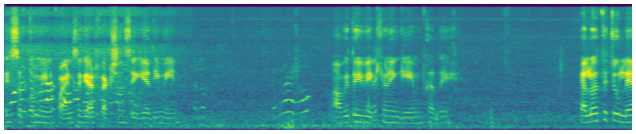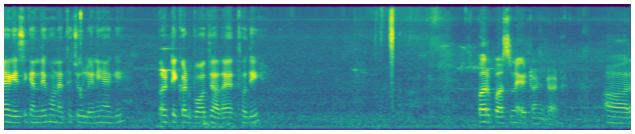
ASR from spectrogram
ਇਹ ਸਭ ਤੋਂ ਮੇਨ ਪੁਆਇੰਟ ਸੀਗੇ ਅਟਰੈਕਸ਼ਨ ਸੀਗੀ ਇਹਦੀ ਮੇਨ ਆ ਵੀ ਤੁਸੀਂ ਵੇਖੀ ਹੋਣੀ ਗੇਮ ਕਰਦੇ ਪਹਿਲਾਂ ਇੱਥੇ ਝੂਲੇ ਹੈਗੇ ਸੀ ਕਹਿੰਦੇ ਹੁਣ ਇੱਥੇ ਝੂਲੇ ਨਹੀਂ ਹੈਗੇ ਪਰ ਟਿਕਟ ਬਹੁਤ ਜ਼ਿਆਦਾ ਹੈ ਇੱਥੋਂ ਦੀ। ਪਰ ਪਰਸਨ 800 ਔਰ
